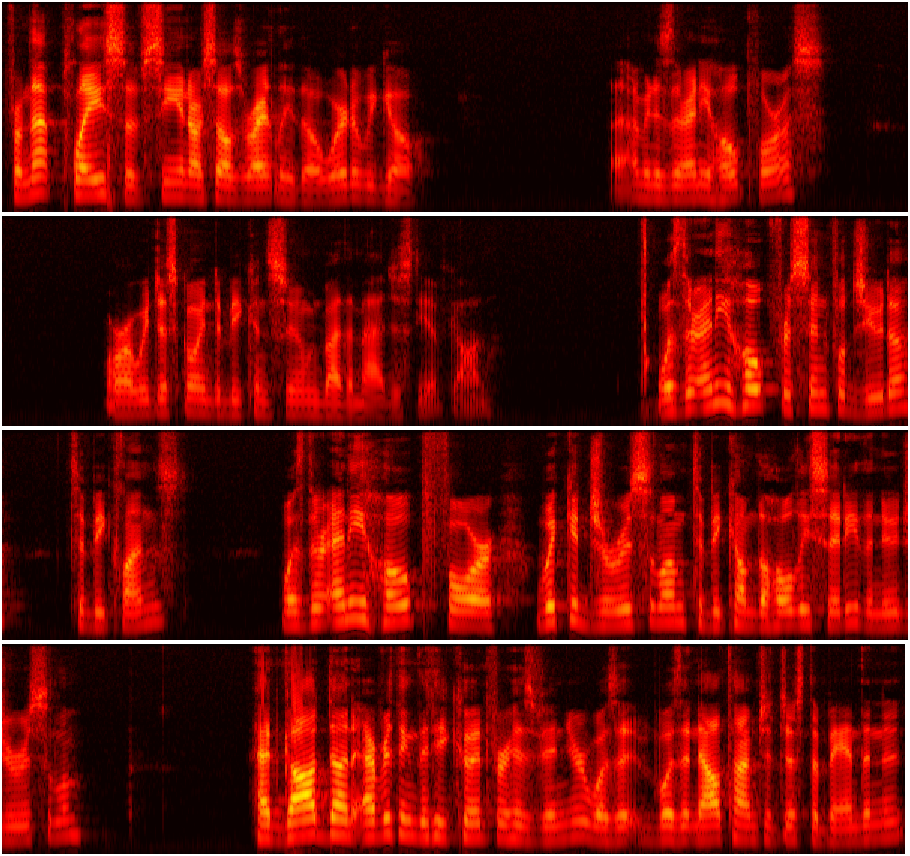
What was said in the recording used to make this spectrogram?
From that place of seeing ourselves rightly, though, where do we go? I mean, is there any hope for us? Or are we just going to be consumed by the majesty of God? Was there any hope for sinful Judah to be cleansed? Was there any hope for wicked Jerusalem to become the holy city, the new Jerusalem? Had God done everything that he could for his vineyard? Was it, was it now time to just abandon it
